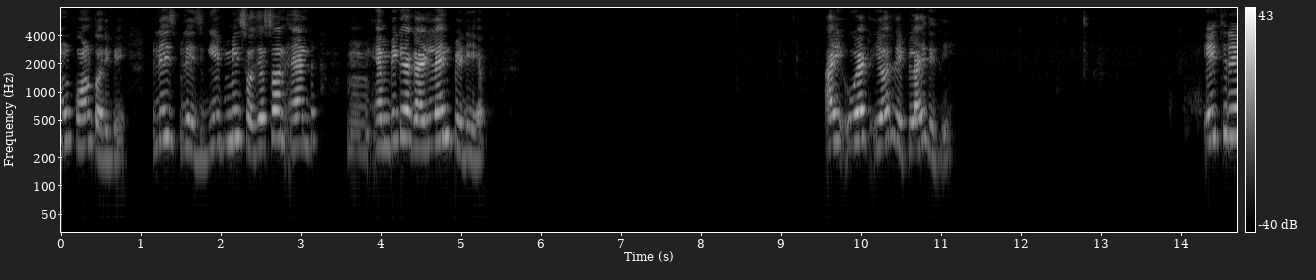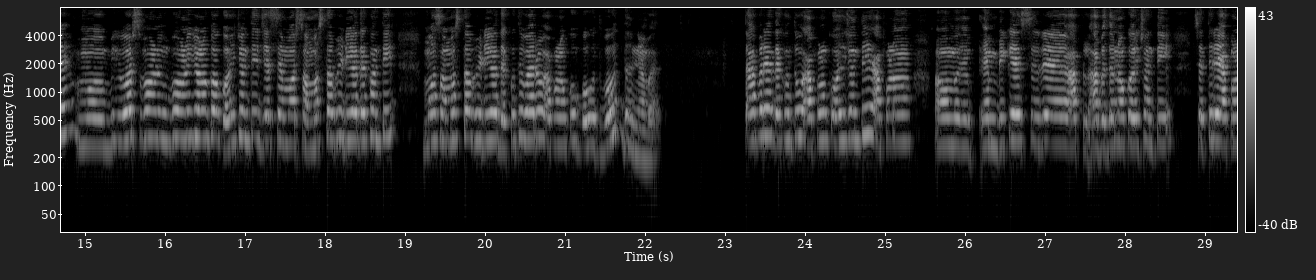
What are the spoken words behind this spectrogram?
ମୁଁ କ'ଣ କରିବି Please, please give me suggestion and um, MBK guideline PDF. I wait your reply, Didi. এইথিরে ମୋ ଭିଉଅର୍ସ ଭଉଣୀ ଜଣକ କହିଛନ୍ତି ଯେ ସେ ମୋର ସମସ୍ତ ଭିଡ଼ିଓ ଦେଖନ୍ତି ମୋ ସମସ୍ତ ଭିଡ଼ିଓ ଦେଖୁଥିବାରୁ ଆପଣଙ୍କୁ ବହୁତ ବହୁତ ଧନ୍ୟବାଦ ତାପରେ ଦେଖନ୍ତୁ ଆପଣ କହିଛନ୍ତି ଆପଣ ଏମ୍ବିକେଏସ୍ରେ ଆବେଦନ କରିଛନ୍ତି ସେଥିରେ ଆପଣ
